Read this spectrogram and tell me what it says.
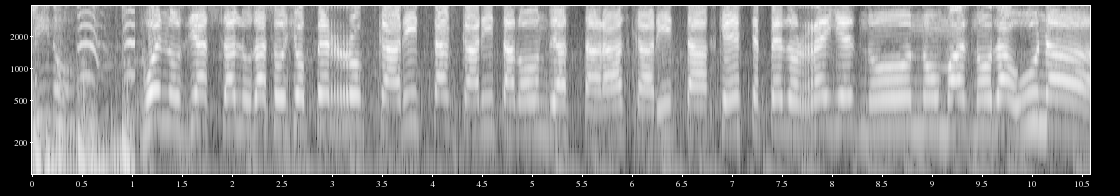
cochino. Buenos días, saludazo yo perro carita, carita, ¿dónde estarás carita? Que este Pedro Reyes no, no más no da una.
